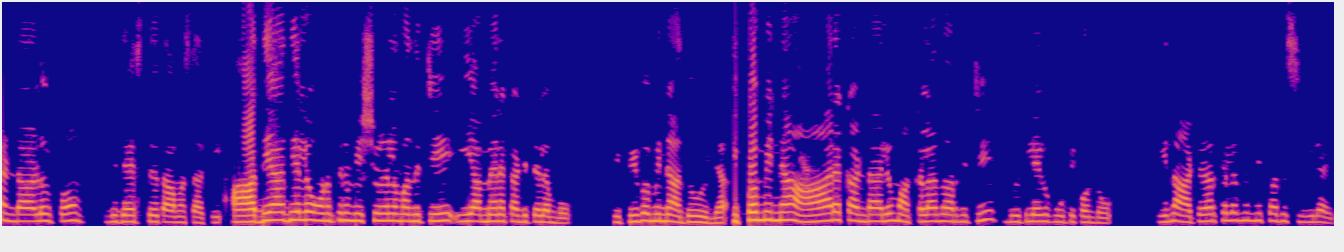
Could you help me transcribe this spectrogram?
രണ്ടാളും ഇപ്പം വിദേശത്ത് താമസാക്കി. ആദ്യ ആദ്യമെല്ലാം ഓണത്തിനും വിഷുവിനെല്ലാം വന്നിട്ട് ഈ അമ്മേനെ കണ്ടിട്ടെല്ലാം പോകും ഇപ്പൊ ഇപ്പം പിന്നെ അതും ഇല്ല. ഇപ്പം പിന്നെ ആരെ കണ്ടാലും മക്കളാന്ന് പറഞ്ഞിട്ട് വീട്ടിലേക്ക് കൂട്ടിക്കൊണ്ടുപോകും ഈ നാട്ടുകാർക്കെല്ലാം പിന്നെ ഇപ്പൊ അത് ശീലായി.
